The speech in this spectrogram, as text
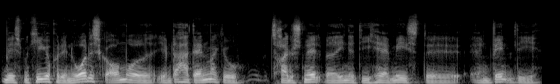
hvis man kigger på det nordiske område, jamen der har Danmark jo traditionelt været en af de her mest øh, anvendelige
